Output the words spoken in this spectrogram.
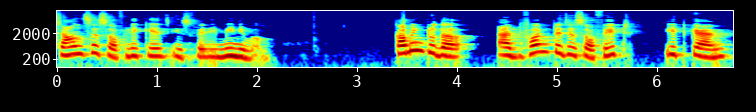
chances of leakage is very minimum. Coming to the advantages of it, it can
